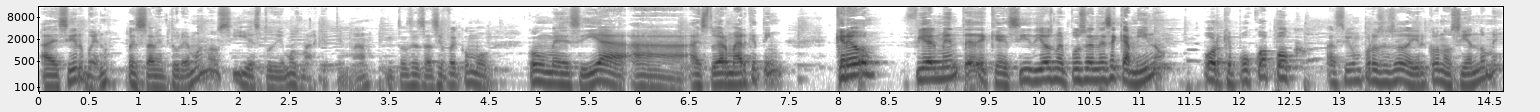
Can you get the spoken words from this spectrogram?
a decir, bueno, pues aventurémonos y estudiemos marketing. Entonces así fue como como me decidí a, estudiar marketing. Creo fielmente de que sí, Dios me puso en ese camino, porque poco a poco ha sido un proceso de ir conociéndome.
